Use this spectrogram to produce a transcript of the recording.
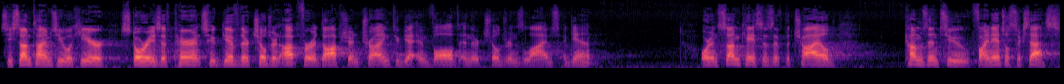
See, sometimes you will hear stories of parents who give their children up for adoption, trying to get involved in their children's lives again. Or in some cases, if the child comes into financial success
